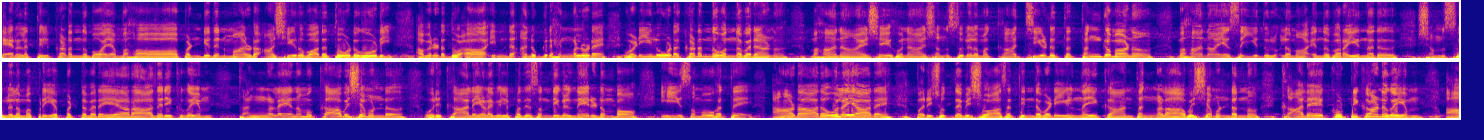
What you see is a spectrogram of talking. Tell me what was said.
കേരളത്തിൽ കടന്നുപോയ മഹാപണ്ഡിതന്മാരുടെ ആശീർവാദത്തോടുകൂടി അവരുടെ ദുആഇന്റെ അനുഗ്രഹങ്ങളുടെ വഴിയിലൂടെ കടന്നു വന്നവരാണ്. മഹാനായ ഷെയ്ഹുന ഷംസുലമ കാച്ചിയെടുത്ത തങ്കമാണ് മഹാനായ സയ്യിദുൽ ഉലമ എന്ന് പറയുന്നത്. ഷംസുലമ പ്രിയപ്പെട്ടവരെ ഏറെ ആദരിക്കുകയും തങ്ങളെ നമുക്ക് ആവശ്യമുണ്ട് ഒരു കാലയളവിൽ പ്രതിസന്ധികൾ നേരിടുമ്പോൾ ഈ സമൂഹത്തെ ആടാതെ ഉലയാതെ പരിശുദ്ധ വിശ്വാസത്തിന്റെ വഴിയിൽ നയിക്കാൻ തങ്ങൾ ആവശ്യമുണ്ടെന്ന് കാലെ കൂട്ടിക്കാണുകയും ആ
